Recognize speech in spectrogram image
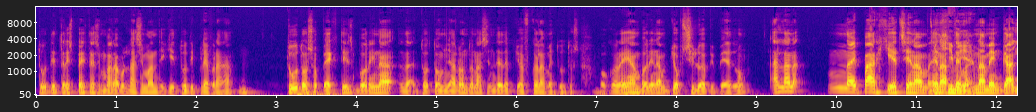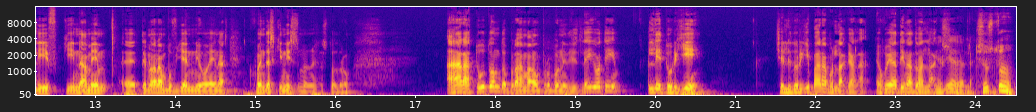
Τούτοι τρεις παίκτες είναι πάρα πολύ σημαντικοί, τούτη πλευρά. Τούτος ο παίκτης μπορεί να. Το, το μυαλό του να συνδέεται πιο εύκολα με τούτου. Ο Κορέα μπορεί να είναι πιο ψηλό επίπεδο, αλλά να, να υπάρχει έτσι ένα, ένα χημεία. θέμα. Να με εγκαλύφει, να με, ε, την ώρα που βγαίνει ο ένας. Έχουμε τις κινήσεις μέσα στον δρόμο. Άρα, τούτον το πράγμα ο προπονητής λέει ότι λειτουργεί. Και λειτουργεί πάρα πολύ καλά. Εγώ γιατί να το αλλάξω; Γιατί δεν το αλλάξω; Σωστό.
